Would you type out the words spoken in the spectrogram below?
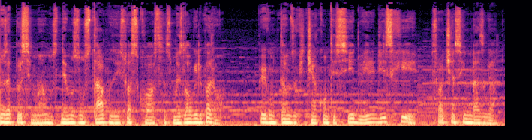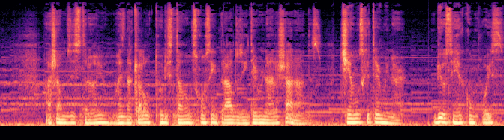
Nos aproximamos, demos uns tapas em suas costas, mas logo ele parou. Perguntamos o que tinha acontecido e ele disse que só tinha se engasgado. Achamos estranho, mas naquela altura estávamos concentrados em terminar as charadas. Tínhamos que terminar. Bill se recompôs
